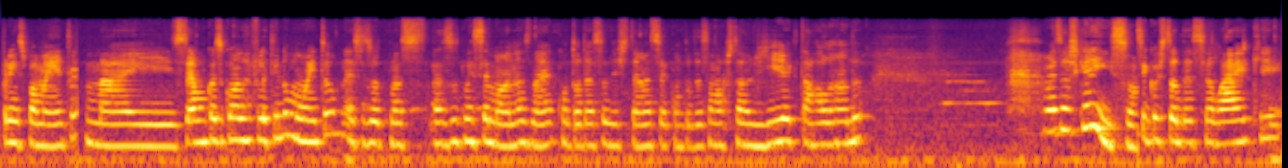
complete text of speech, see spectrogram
principalmente, mas é uma coisa que eu ando refletindo muito nessas últimas, nessas últimas semanas, né, com toda essa distância, com toda essa nostalgia que tá rolando. Mas acho que é isso. Se gostou, desse like,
